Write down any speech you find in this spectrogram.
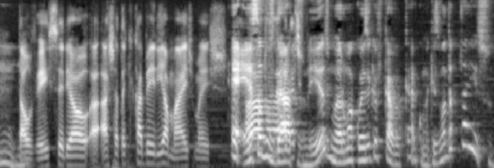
Uhum. Talvez seria. Acho até que caberia mais, mas. É, essa ah, dos gatos mesmo era uma coisa que eu ficava ficava, cara, como é que eles vão adaptar isso?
